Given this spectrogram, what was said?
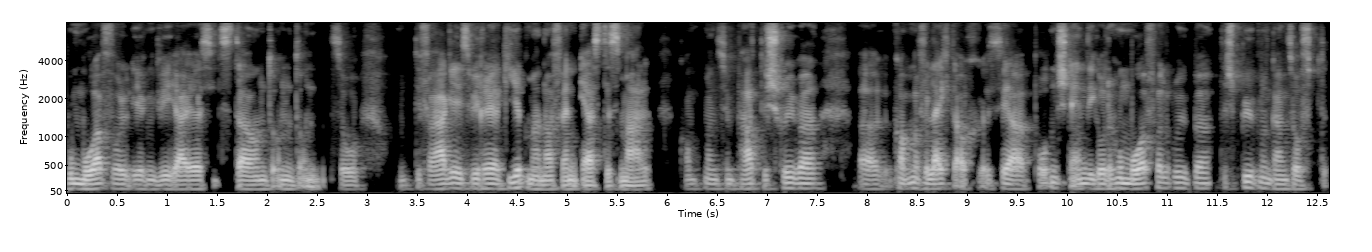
humorvoll irgendwie, ja, er sitzt da und, und, und so. Und die Frage ist, wie reagiert man auf ein erstes Mal? Kommt man sympathisch rüber, äh, kommt man vielleicht auch sehr bodenständig oder humorvoll rüber. Das spürt man ganz oft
